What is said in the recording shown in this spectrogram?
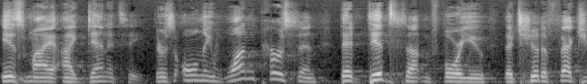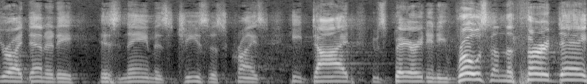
is my identity. There's only one person that did something for you that should affect your identity. His name is Jesus Christ. He died, he was buried, and he rose on the third day.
